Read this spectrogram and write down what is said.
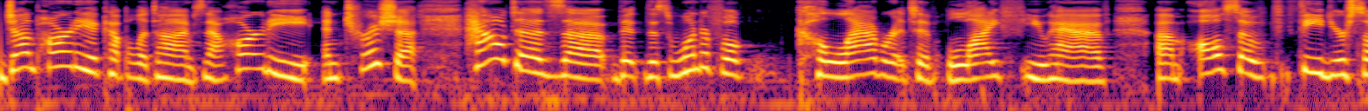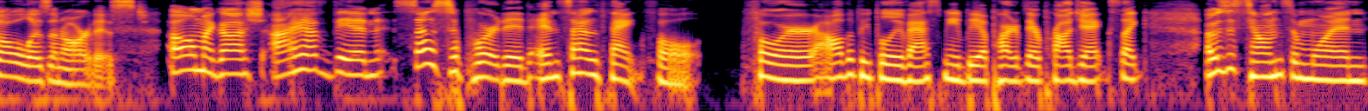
Jon Pardi a couple of times, now Hardy and Trisha. How does uh, th- this wonderful collaborative life you have um, also feed your soul as an artist? Oh my gosh, I have been so supported and so thankful for all the people who've asked me to be a part of their projects. Like I was just telling someone,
